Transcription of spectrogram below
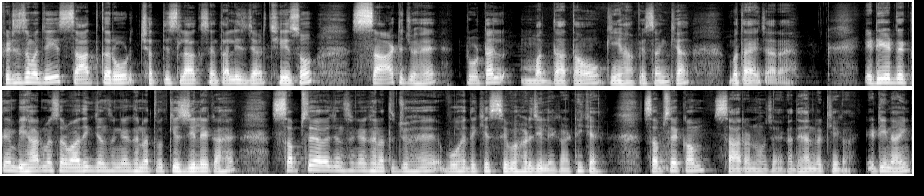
फिर से समझ जाइए सात करोड़ छत्तीस लाख सैंतालीस हज़ार छः सौ साठ जो है टोटल मतदाताओं की यहाँ पे संख्या बताया जा रहा है। एटी एट देखते हैं, बिहार में सर्वाधिक जनसंख्या घनत्व किस ज़िले का है? सबसे ज़्यादा जनसंख्या घनत्व जो है, वो है देखिए शिवहर ज़िले का, ठीक है? सबसे कम सारण हो जाएगा, ध्यान रखिएगा। एटी नाइन,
